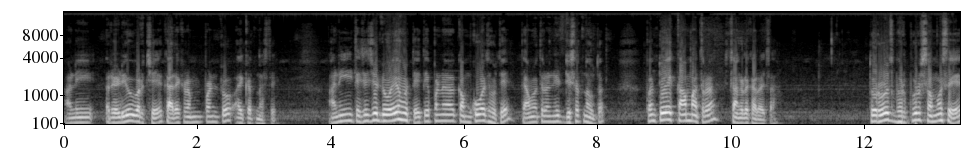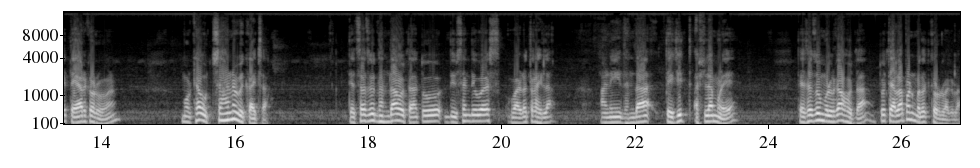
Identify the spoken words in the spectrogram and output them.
आणि रेडिओवरचे कार्यक्रम पण तो ऐकत नसते. आणि त्याचे जे डोळे होते ते पण कमकुवत होते त्यामुळे त्याला नीट दिसत नव्हतं. पण तो एक काम मात्र चांगलं करायचा. तो रोज भरपूर समोसे तयार करून मोठ्या उत्साहानं विकायचा. त्याचा जो धंदा होता तो दिवसेंदिवस वाढत राहिला आणि धंदा तेजीत असल्यामुळे त्याचा जो मुलगा होता तो त्याला पण मदत करू लागला.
